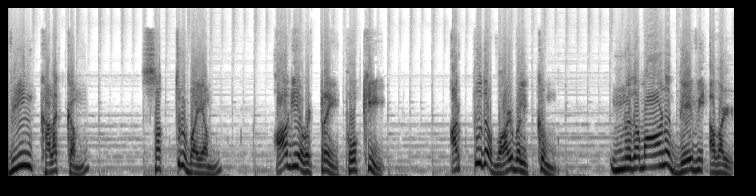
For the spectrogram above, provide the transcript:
வீண் கலக்கம் சத்ருபயம் ஆகியவற்றை போக்கி அற்புத வாழ்வளிக்கும் உன்னதமான தேவி அவள்.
